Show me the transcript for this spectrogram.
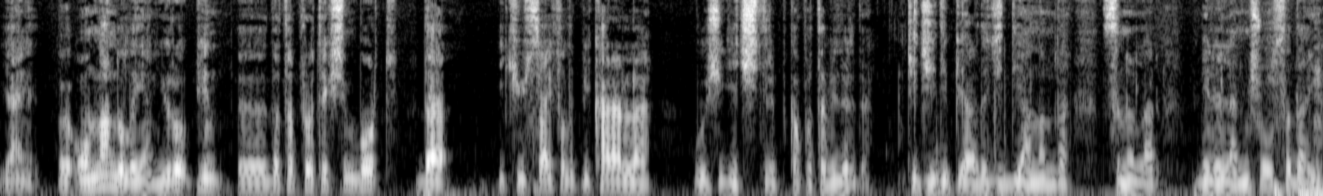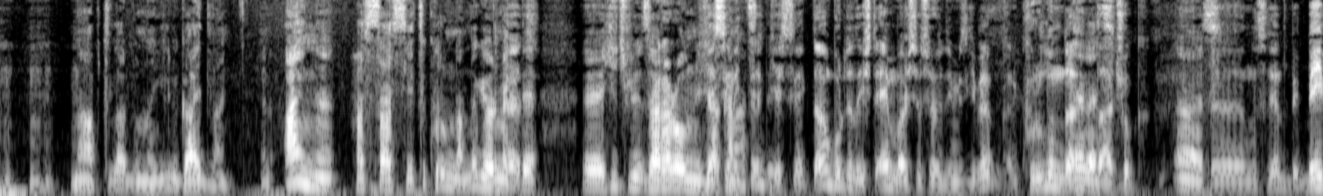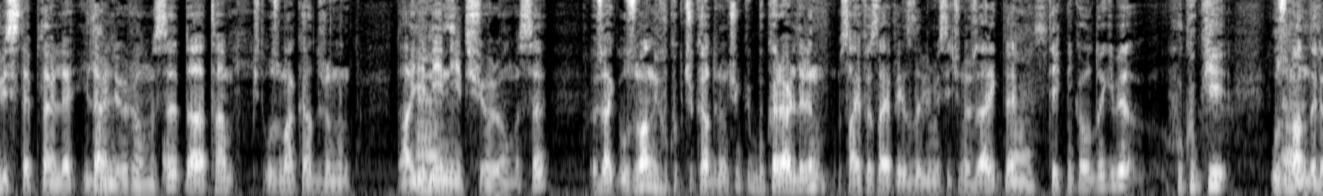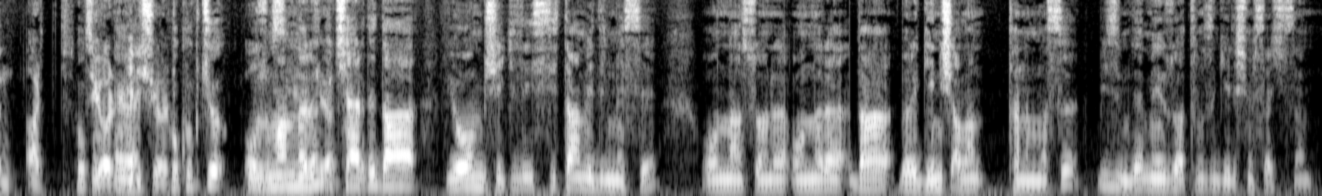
Yani e, ondan dolayı yani European e, Data Protection Board da 200 sayfalık bir kararla bu işi geçiştirip kapatabilirdi. Ki GDPR'da ciddi anlamda sınırlar belirlenmiş olsa dahi. Ne yaptılar? Bununla ilgili bir guideline. Yani aynı hassasiyeti kurumdan da görmekte e, hiçbir zarar olmayacağı Kesinlikle, kanaatindeyim. kesinlikle. Ama burada da işte en başta söylediğimiz gibi hani kurulun da Evet. daha çok Evet. e, nasıl diyeyim baby steplerle ilerliyor olması, daha tam işte uzman kadronun daha yeni Evet. yeni yetişiyor olması. Özellikle uzman ve hukukçu kadronun çünkü bu kararların sayfa sayfa yazılabilmesi için özellikle Evet. teknik olduğu gibi hukuki uzmanların Hukuk- artıyor, evet, gelişiyor. Hukukçu olması uzmanların gerekiyor. içeride daha yoğun bir şekilde istihdam edilmesi, ondan sonra onlara daha böyle geniş alan tanınması bizim de mevzuatımızın gelişmesi açısından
